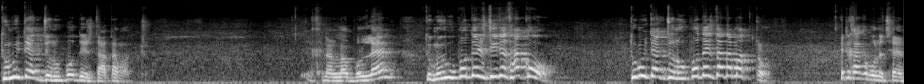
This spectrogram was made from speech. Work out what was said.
তুমি তো একজন উপদেশ দাতা মাত্র। এখানে আল্লাহ বললেন, তুমি উপদেশ দিতে থাকো। তুমি তো একজন উপদেশ দাতা মাত্র। এটা কাকে বলেছেন?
